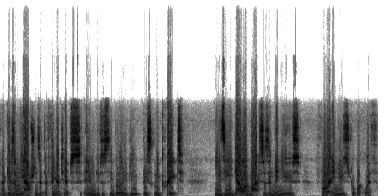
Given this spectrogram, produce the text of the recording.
uh, gives them the options at their fingertips and gives us the ability to basically create easy dialog boxes and menus for end users to work with.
